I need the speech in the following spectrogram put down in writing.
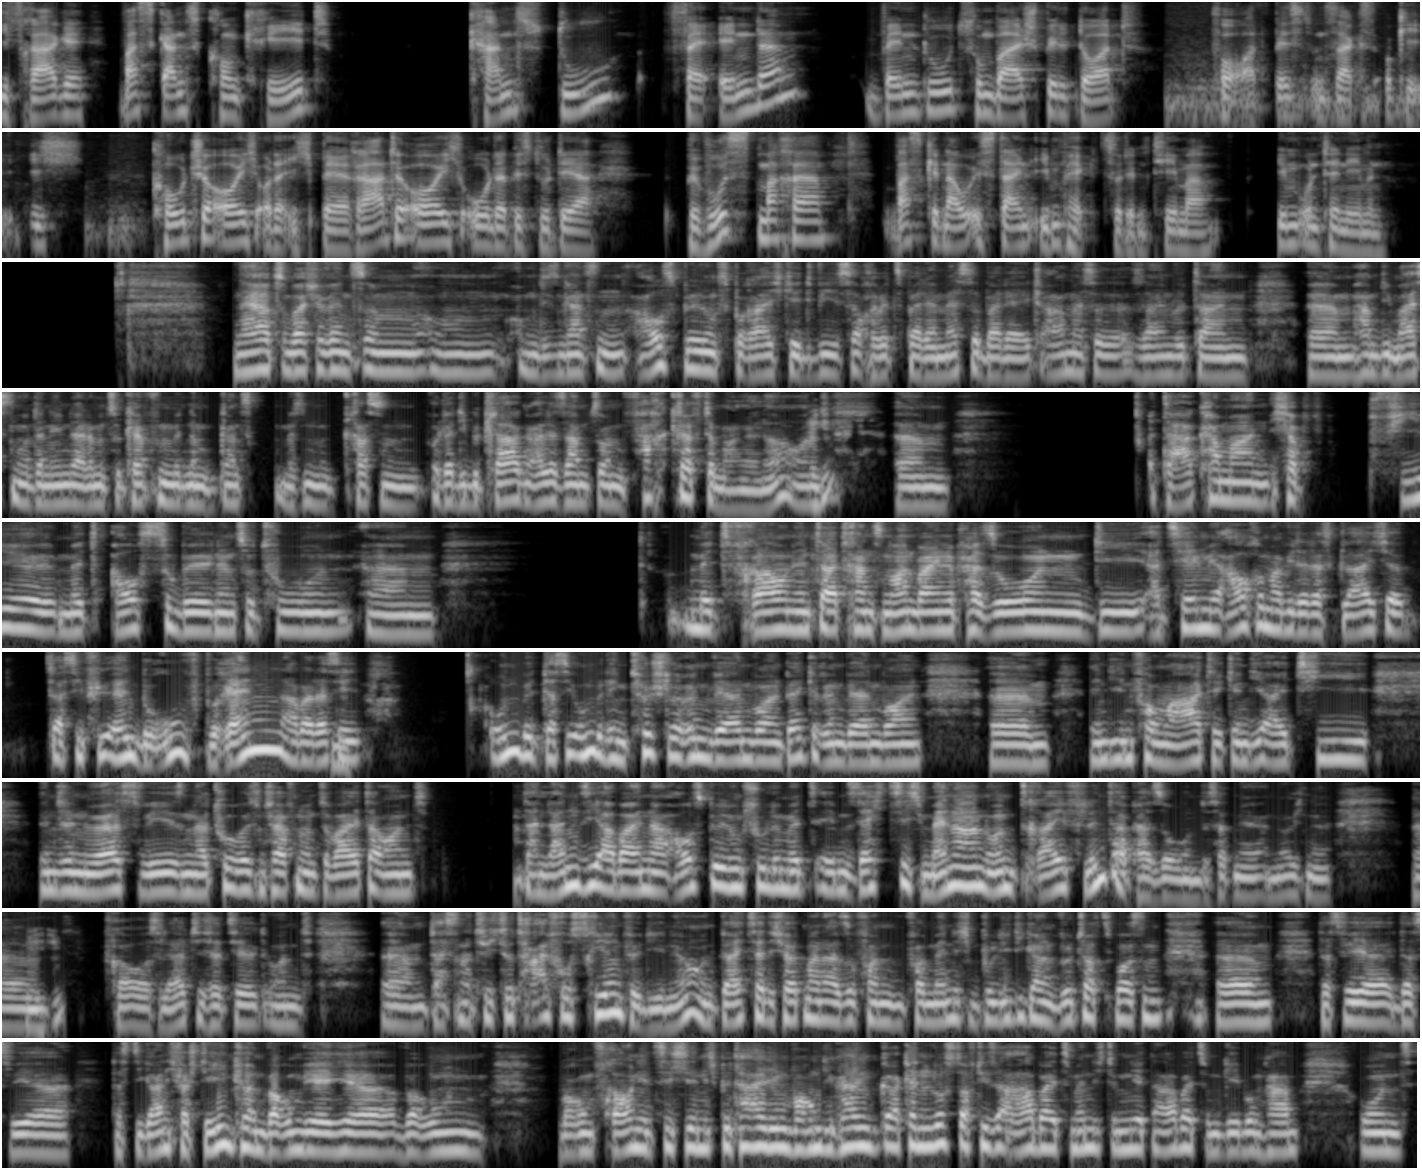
Die Frage, was ganz konkret kannst du verändern, wenn du zum Beispiel dort vor Ort bist und sagst, okay, ich coache euch oder ich berate euch oder bist du der Bewusstmacher? Was genau ist dein Impact zu dem Thema im Unternehmen? Naja, zum Beispiel, wenn es um, um, um diesen ganzen Ausbildungsbereich geht, wie es auch jetzt bei der Messe, bei der HR-Messe sein wird, dann ähm, haben die meisten Unternehmen da damit zu kämpfen mit einem ganz mit einem krassen, oder die beklagen allesamt so einen Fachkräftemangel. Ne? Und mhm. ähm, da kann man, ich habe viel mit Auszubildenden zu tun, ähm, mit Frauen, inter, trans, non-binary Personen, die erzählen mir auch immer wieder das Gleiche, dass sie für ihren Beruf brennen, aber dass mhm. sie dass sie unbedingt Tischlerin werden wollen, Bäckerin werden wollen, ähm, in die Informatik, in die IT, Ingenieurswesen, Naturwissenschaften und so weiter. Und dann landen sie aber in einer Ausbildungsschule mit eben 60 Männern und drei Flinterpersonen. Das hat mir neulich eine ähm, mhm. Frau aus Leipzig erzählt. Und ähm, das ist natürlich total frustrierend für die. Ne? Und gleichzeitig hört man also von, von männlichen Politikern und Wirtschaftsbossen, ähm, dass wir, dass wir, dass die gar nicht verstehen können, warum wir hier, warum warum Frauen jetzt sich hier nicht beteiligen, warum die gar, keine Lust auf diese arbeitsmännlich dominierten Arbeitsumgebung haben. Und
